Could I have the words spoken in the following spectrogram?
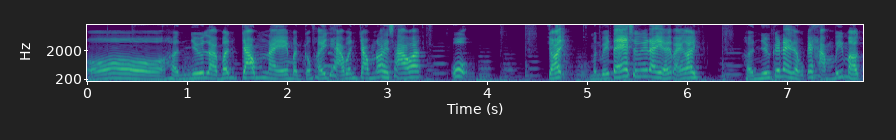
Ồ, hình như là bên trong này mình còn phải vào bên trong đó hay sao á? Ồ, trời, mình bị té xuống dưới đây rồi các bạn ơi. Hình như cái này là một cái hầm bí mật.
